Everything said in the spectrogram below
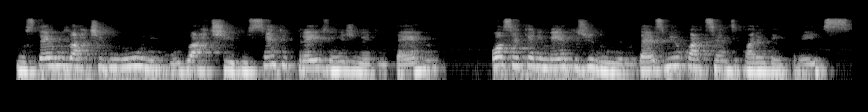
nos termos do artigo único do artigo 103 do Regimento Interno, os requerimentos de número 10.443,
